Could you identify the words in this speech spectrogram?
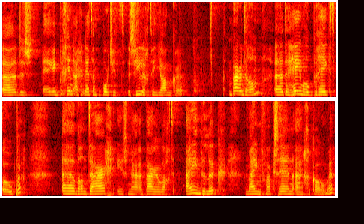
Uh, dus ik begin eigenlijk net een potje zielig te janken. Maar dan, uh, de hemel breekt open. Want daar is na een paar uur wachten eindelijk mijn vaccin aangekomen.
